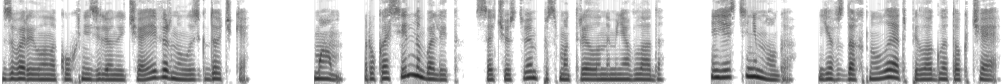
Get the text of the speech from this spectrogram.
Заварила на кухне зеленый чай и вернулась к дочке. «Мам, рука сильно болит?» — с сочувствием посмотрела на меня Влада. «Есть и немного». Я вздохнула и отпила глоток чая.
